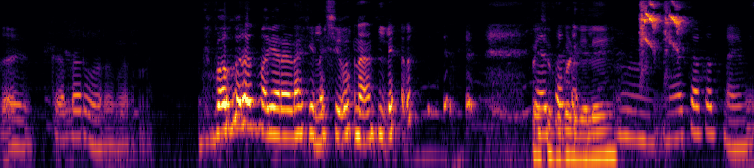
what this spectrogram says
कलर बरोबर नाही. बघूनच मग रडा केला शिवण आणल्यावर. पैसे फुकट गेले. नाही मी.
